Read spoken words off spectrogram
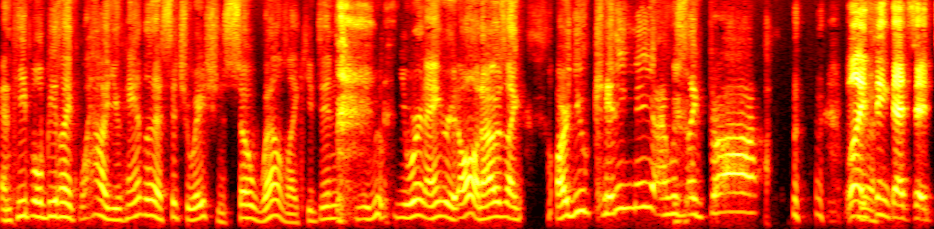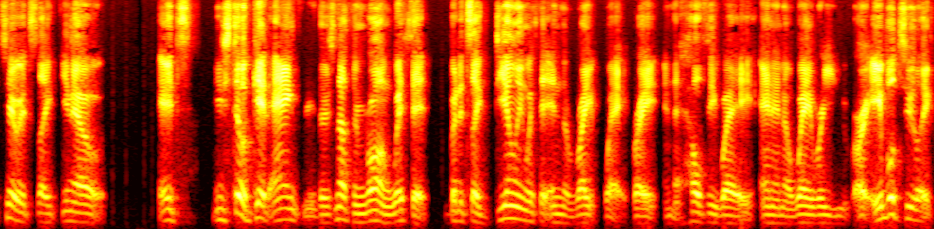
and people will be like, "Wow, you handled that situation so well. Like you didn't you, you weren't angry at all." And I was like, "Are you kidding me?" I was like, "Bah." Well, I Yeah. think that's it too. It's like, you know, it's you still get angry. There's nothing wrong with it, but it's like dealing with it in the right way, right? In a healthy way and in a way where you are able to like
